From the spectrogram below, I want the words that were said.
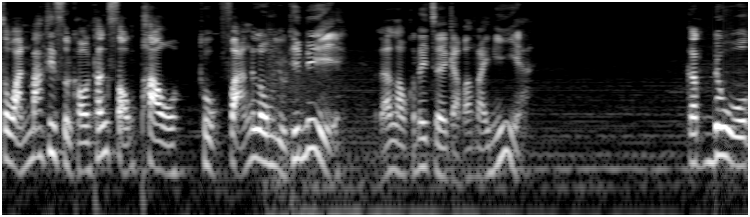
สวรรค์มากที่สุดของทั้งสองเผ่า ถูกฝังลงอยู่ที่นี่ แล้วเราก็ได้เจอกับอะไรนี่อะ กระดูก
